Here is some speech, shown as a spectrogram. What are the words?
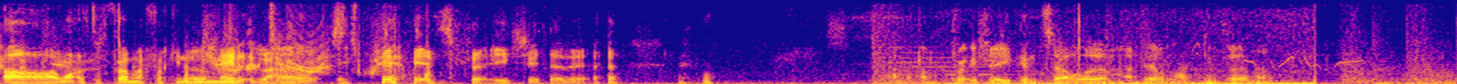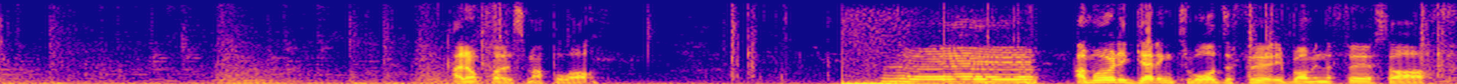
Oh, I wanted to throw my fucking nade at the ground. No, it's pretty shit, isn't it? I'm pretty sure you can tell um, I don't like Inferno. I don't play this map a lot. I'm already getting towards a 30 bomb in the first half.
